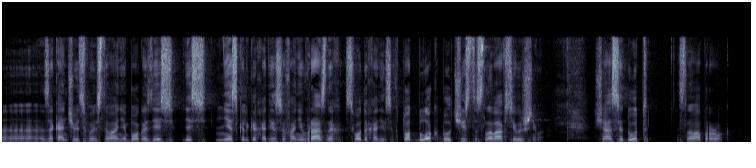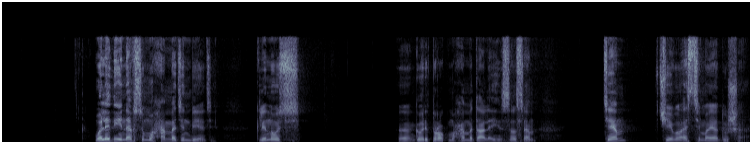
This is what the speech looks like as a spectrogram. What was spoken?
Э, заканчивается повествование Бога. Здесь, здесь несколько хадисов, они в разных сводах хадисов. Тот блок был чисто слова Всевышнего. Сейчас идут слова пророка. Клянусь, э, говорит пророк Мухаммад, алейхиссалам, тем, в чьей власти моя душа.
